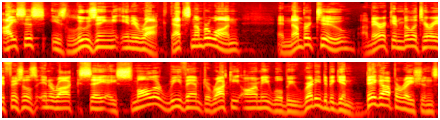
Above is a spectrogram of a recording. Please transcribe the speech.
ISIS is losing in Iraq. That's number one. And number two, American military officials in Iraq say a smaller, revamped Iraqi army will be ready to begin big operations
